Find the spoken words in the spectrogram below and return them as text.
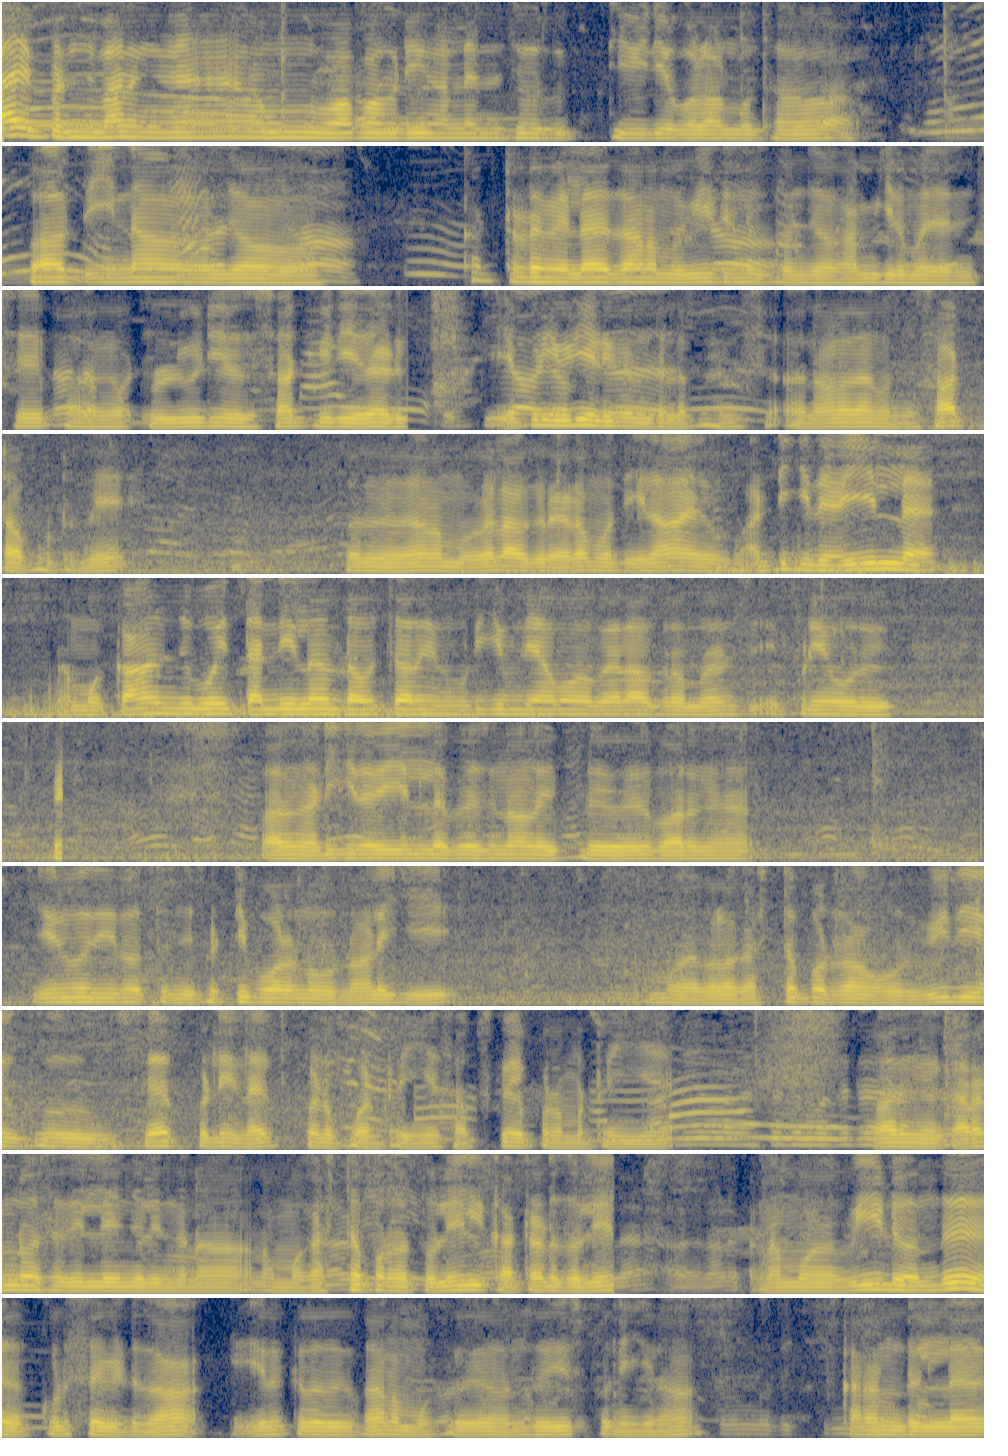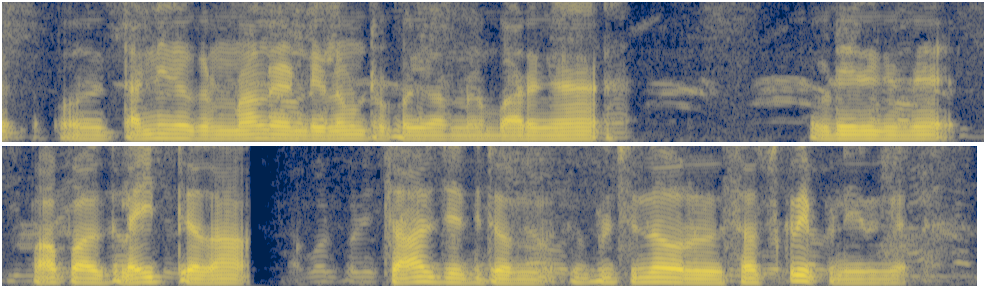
Like பண்ணி பாருங்க. நம்ம பாப்பா குட்டியும் நல்லா இருந்துச்சு ஒரு குட்டி வீடியோ போகலான்னு பார்த்தோம். பார்த்தீங்கன்னா கொஞ்சம் கட்டட மேலே தான் நம்ம வீடுன்னு கொஞ்சம் காமிக்கிற மாதிரி இருந்துச்சு. பாருங்க ஃபுல் வீடியோ ஷார்ட் வீடியோ தான் எடுக்க எப்படி வீடியோ எடுக்கிறது தெரியல ஃப்ரெண்ட்ஸ் அதனால தான் கொஞ்சம் ஷார்ட்டாக போட்டிருந்தேன். பாருங்க தான் நம்ம வேலை ஆகுற இடம். பார்த்தீங்கன்னா அடிக்கிற வெயில்ல நம்ம காஞ்சு போய் தண்ணியெலாம் தவச்சாலும் இது குடிக்க முடியாமல் வேலை ஆக்குறோம் ஃப்ரெண்ட்ஸ் எப்படியும் ஒரு பாருங்கள் அடிக்கிற வெயிலில் பேசினாலும் இப்படி பாருங்கள் இருபது இருபத்தஞ்சி பெட்டி போடணும் ஒரு நாளைக்கு. நம்ம இவ்வளோ கஷ்டப்படுறோம். ஒரு வீடியோக்கு ஷேர் பண்ணி லைக் பண்ண பண்ணுறீங்க சப்ஸ்கிரைப் பண்ண மாட்டீங்க. பாருங்கள் கரண்ட் வசதி இல்லைன்னு சொல்லியிருந்தேன்னா நம்ம கஷ்டப்படுற தொழில் கட்டட தொழில் நம்ம வீடு வந்து குடிசை வீடு தான். இருக்கிறதுக்கு தான் நமக்கு வந்து யூஸ் பண்ணிக்கிறோம். கரண்ட் இல்லை ஒரு தண்ணி தூக்கணும்னாலும் ரெண்டு கிலோமீட்டர் போய் வரணும் பாருங்கள் இப்படி இருக்குது பாப்பாவுக்கு லைட்டு தான். சார்ஜ் ஏற்றிட்டு வரணும். பிடிச்சிருந்தா ஒரு சப்ஸ்கிரைப் பண்ணிடுங்க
